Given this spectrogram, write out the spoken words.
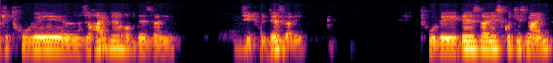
j'ai trouvé euh, The Rider of Death Valley, j'ai trouvé Death Valley. Trouvé Death Valley Scottish Mine.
